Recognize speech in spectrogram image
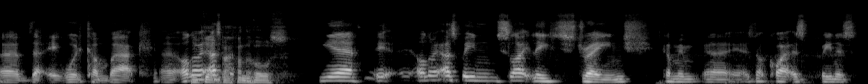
um, that it would come back. Uh, although you get back been, on the horse. Yeah it, although it has been slightly strange coming uh, it's not quite as been as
